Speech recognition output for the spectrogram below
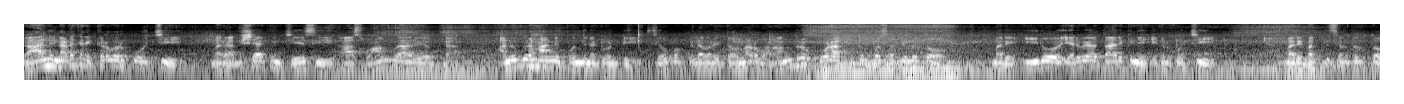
కాలినడకన ఇక్కడి వరకు వచ్చి మరి అభిషేకం చేసి ఆ స్వామివారి యొక్క అనుగ్రహాన్ని పొందినటువంటి శివభక్తులు ఎవరైతే ఉన్నారో వారందరూ కూడా కుటుంబ సభ్యులతో మరి ఈరో ఇరవయో తారీఖుని ఇక్కడికి వచ్చి మరి భక్తి శ్రద్ధలతో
